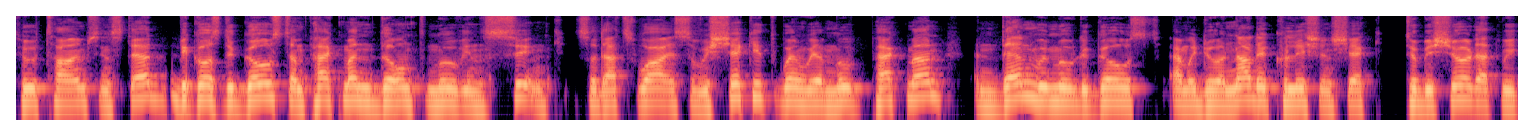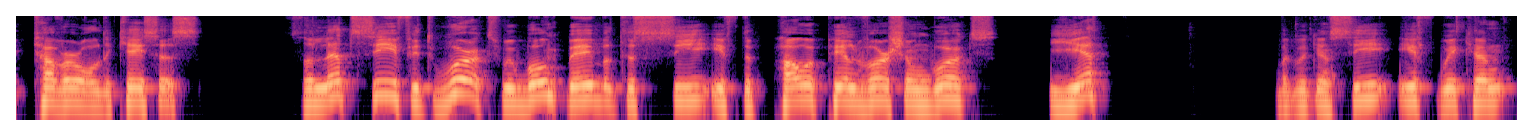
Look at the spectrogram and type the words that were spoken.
two times instead, because the Ghost and Pac-Man don't move in sync. So that's why. So we check it when we have moved Pac-Man, and then we move the Ghost, and we do another collision check to be sure that we cover all the cases. So let's see if it works. We won't be able to see if the Power Pill version works yet, but we can see if we can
